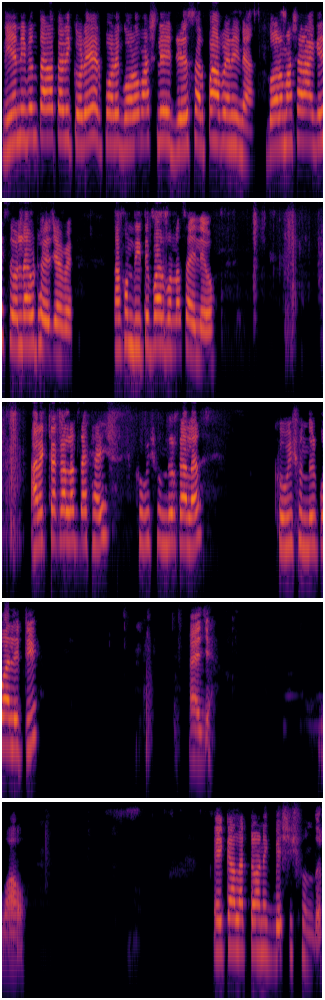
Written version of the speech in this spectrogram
নিয়ে নিবেন তাড়াতাড়ি করে, এরপরে গরম আসলে ড্রেস আর পাবেনই না। গরম আসার আগেই সোল্ড আউট হয়ে যাবে। তখন দিতে পারব না চাইলেও। আরেকটা কালার দেখাই, খুবই সুন্দর কালার খুবই সুন্দর কোয়ালিটি এই যে। ওয়াও এই কালারটা অনেক বেশি সুন্দর।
